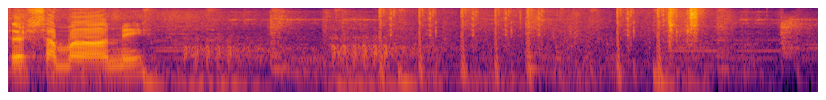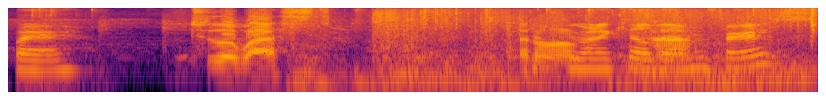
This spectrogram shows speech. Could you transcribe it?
there's someone on me. Where? To the west. I don't know. You want to kill Nah, them first?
